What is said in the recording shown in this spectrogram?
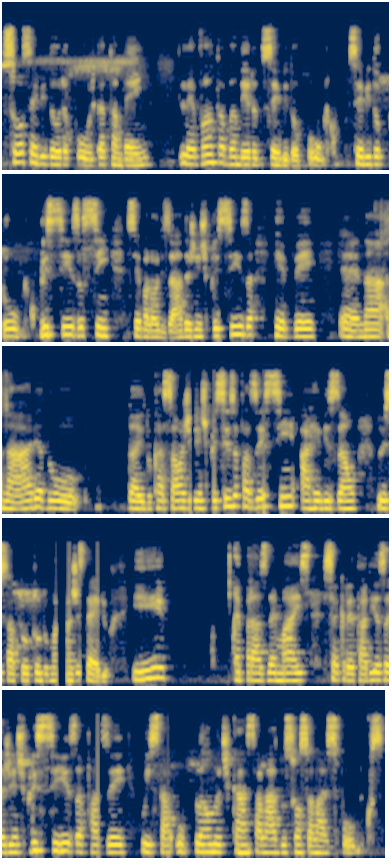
Sou servidora pública também, levanto a bandeira do servidor público. O servidor público precisa sim ser valorizado, a gente precisa rever é, na, na área do, da educação, a gente precisa fazer sim a revisão do Estatuto do Magistério. E é para as demais secretarias, a gente precisa fazer o, o plano de caça lá dos funcionários públicos.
